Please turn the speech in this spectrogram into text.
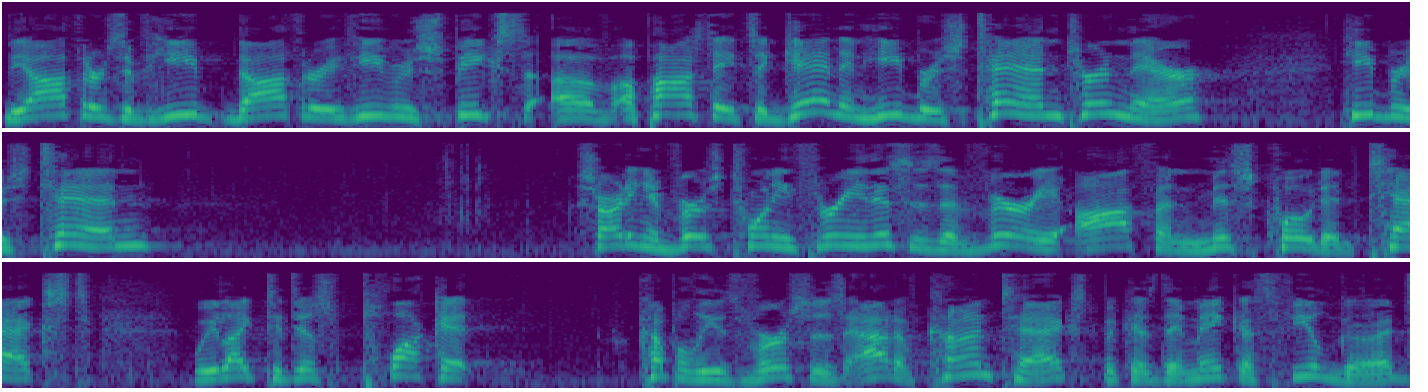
The, authors of he, the author of Hebrews speaks of apostates again in Hebrews 10. Turn there. Hebrews 10, starting in verse 23. This is a very often misquoted text. We like to just pluck it, a couple of these verses out of context because they make us feel good.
